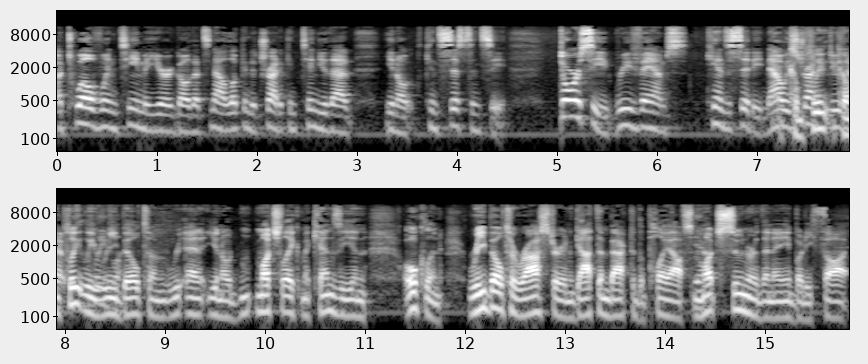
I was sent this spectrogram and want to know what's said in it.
a 12 win team a year ago that's now looking to try to continue that, you know, consistency. Dorsey revamps Kansas City. Now he's Complete, trying to do completely rebuilt him, you know, much like McKenzie in Oakland, rebuilt a roster and got them back to the playoffs yeah. much sooner than anybody thought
